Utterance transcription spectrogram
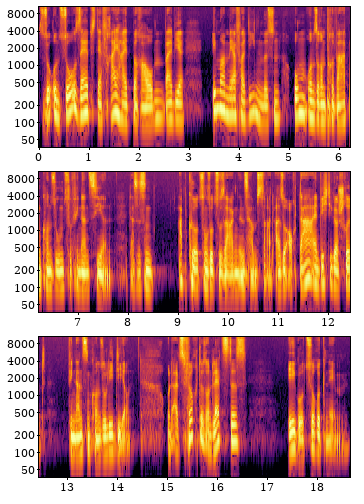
so uns so selbst der Freiheit berauben, weil wir immer mehr verdienen müssen, um unseren privaten Konsum zu finanzieren. Das ist eine Abkürzung sozusagen ins Hamsterrad. Also auch da ein wichtiger Schritt, Finanzen konsolidieren. Und als viertes und letztes, Ego zurücknehmen.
